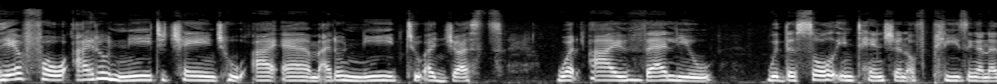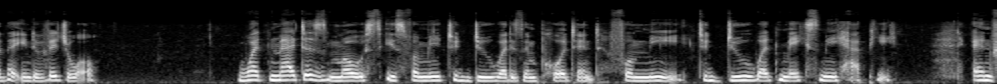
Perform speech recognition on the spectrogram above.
Therefore, I don't need to change who I am. I don't need to adjust what I value with the sole intention of pleasing another individual. What matters most is for me to do what is important for me, to do what makes me happy. And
